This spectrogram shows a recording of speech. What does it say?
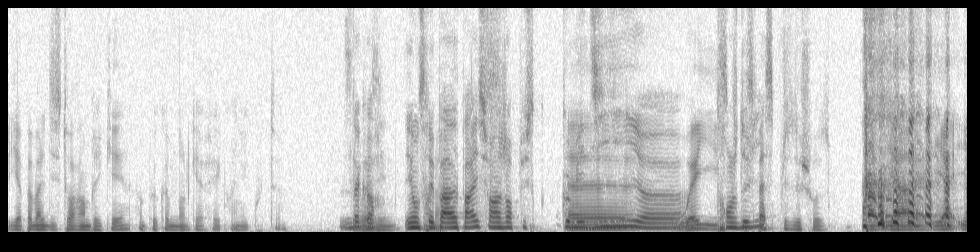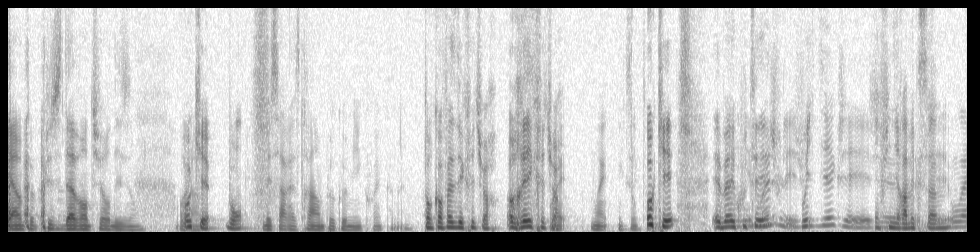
y a pas mal d'histoires imbriquées, un peu comme dans le café quand il écoute. euh, D'accord. Et on serait Voilà. pas pareil sur un genre plus comédie, euh, ouais, il, tranche de il se vie passe plus de choses. Il y, a, il y a- il y a un peu plus d'aventure, disons. Voilà. Ok, bon. Mais ça restera un peu comique, ouais, quand même. Donc en phase d'écriture, réécriture. Ouais, ouais, exactement. Ok. Eh ben Et écoutez, moi, je voulais juste oui. dire que j'ai- On finira avec ça, j'ai- ouais,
